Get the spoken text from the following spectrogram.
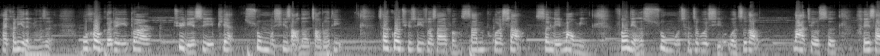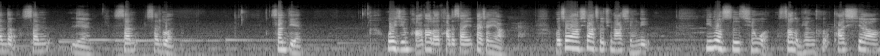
艾克利”的名字。屋后隔着一段距离是一片树木稀少的沼泽地。在过去是一座山峰，山坡上森林茂密，峰顶的树木参差不齐。我知道，那就是黑山的山连山山端山巅。我已经爬到了它的山半山腰，我正要下车去拿行李。伊诺斯请我稍等片刻，他向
